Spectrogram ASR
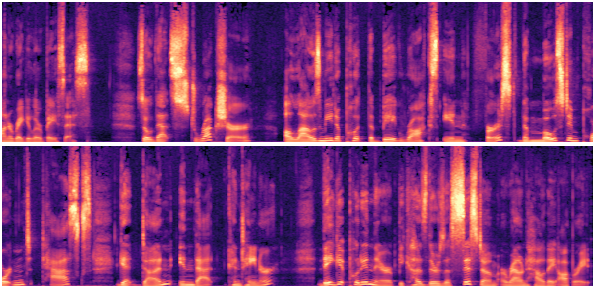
on a regular basis. So that structure allows me to put the big rocks in first. The most important tasks get done in that container. They get put in there because there's a system around how they operate.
